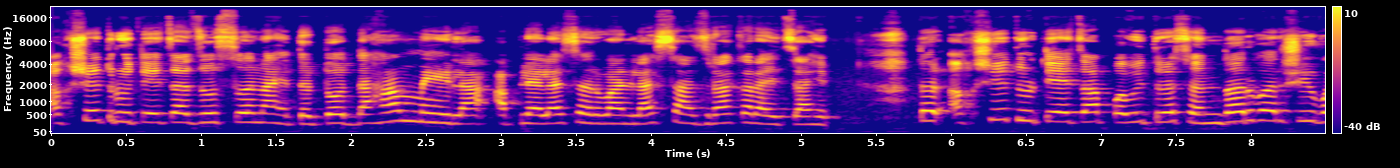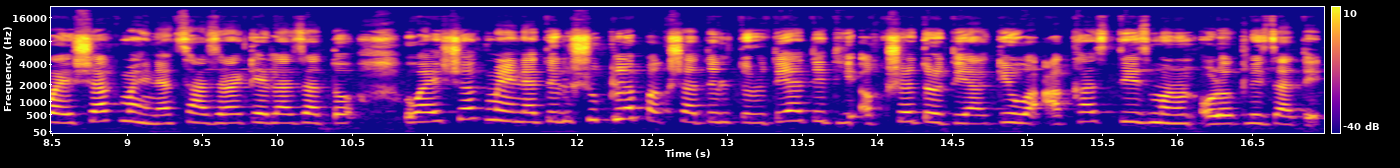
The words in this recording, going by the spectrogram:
अक्षय तृतीयेचा जो सण आहे तर तो दहा मेला आपल्याला सर्वांना साजरा करायचा आहे. तर अक्षय तृतीयेचा पवित्र सण दरवर्षी वैशाख महिन्यात साजरा केला जातो. वैशाख महिन्यातील शुक्ल पक्षातील तृतीया तिथी अक्षय तृतीया किंवा आखास तीज म्हणून ओळखली जाते.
